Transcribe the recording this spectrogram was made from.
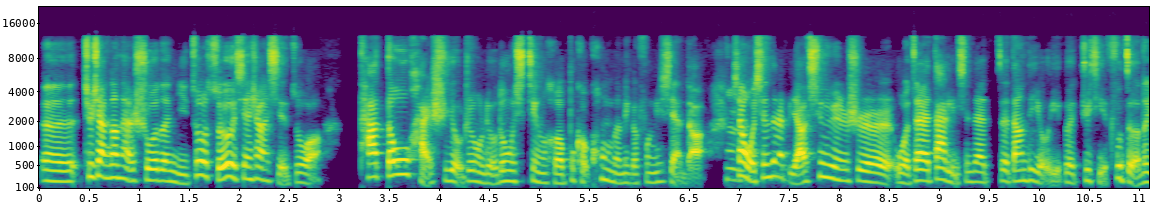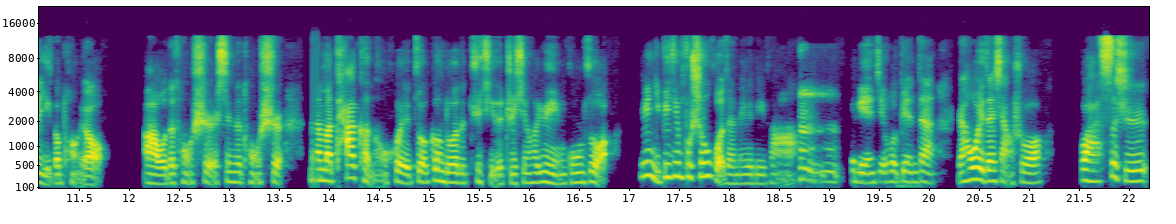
呃，就像刚才说的，你做所有线上写作，它都还是有这种流动性和不可控的那个风险的。像我现在比较幸运是，我在大理，现在在当地有一个具体负责的一个朋友啊，我的同事，新的同事，那么他可能会做更多的具体的执行和运营工作，因为你毕竟不生活在那个地方啊，嗯嗯，连接会变淡。然后我也在想说。哇，四十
